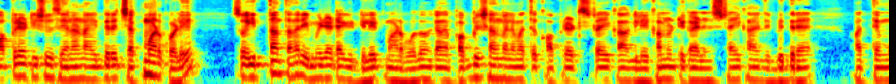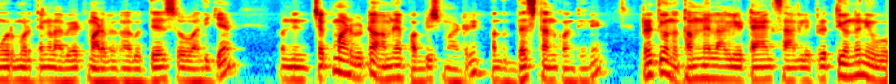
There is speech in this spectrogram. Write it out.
ಕಾಪಿರೈಟ್ ಇಶ್ಯೂಸ್ ಏನಾರ ಇದ್ದರೆ ಚೆಕ್ ಮಾಡ್ಕೊಳ್ಳಿ. ಸೊ ಇತ್ತಂತಂದರೆ ಇಮಿಡಿಯೇಟಾಗಿ ಡಿಲೀಟ್ ಮಾಡ್ಬೋದು. ಯಾಕಂದರೆ ಪಬ್ಲಿಷ್ ಆದಮೇಲೆ ಮತ್ತೆ ಕಾಪಿರೈಟ್ ಸ್ಟ್ರೈಕ್ ಆಗಲಿ ಕಮ್ಯುನಿಟಿ ಗೈಡ್ಲೈನ್ ಸ್ಟ್ರೈಕ್ ಆಗಲಿ ಬಿದ್ದರೆ ಮತ್ತೆ ಮೂರು ಮೂರು ತಿಂಗಳ ವೇಟ್ ಮಾಡಬೇಕಾಗುತ್ತೆ. ಸೊ ಅದಕ್ಕೆ ಒಂದು ಚೆಕ್ ಮಾಡಿಬಿಟ್ಟು ಆಮೇಲೆ ಪಬ್ಲಿಷ್ ಮಾಡಿರಿ. ಅದು ಬೆಸ್ಟ್ ಅನ್ಕೊತೀನಿ. ಪ್ರತಿಯೊಂದು ತಮ್ಮನೆಲ್ಲಾಗಲಿ ಟ್ಯಾಗ್ಸ್ ಆಗಲಿ, ಪ್ರತಿಯೊಂದು ನೀವು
